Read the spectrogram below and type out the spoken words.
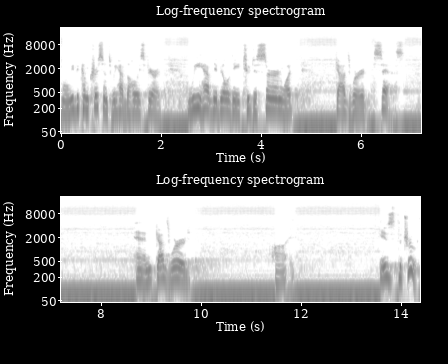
When we become Christians, we have the Holy Spirit we have the ability to discern what God's Word says. And God's Word uh, is the truth.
